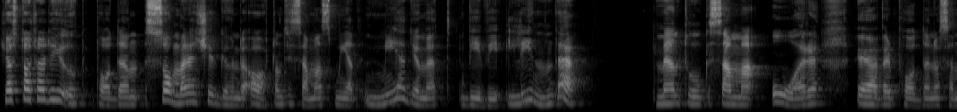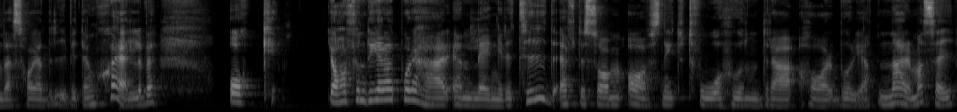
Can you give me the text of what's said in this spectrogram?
jag startade ju upp podden sommaren 2018 tillsammans med mediumet Vivi Linde. Men tog samma år över podden och sedan dess har jag drivit den själv. Och jag har funderat på det här en längre tid eftersom avsnitt 200 har börjat närma sig.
